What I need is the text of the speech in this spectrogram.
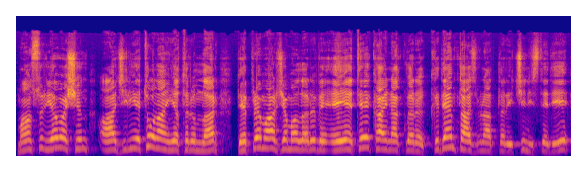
Mansur Yavaş'ın aciliyeti olan yatırımlar, deprem harcamaları ve EYT kaynakları, kıdem tazminatları için istediği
